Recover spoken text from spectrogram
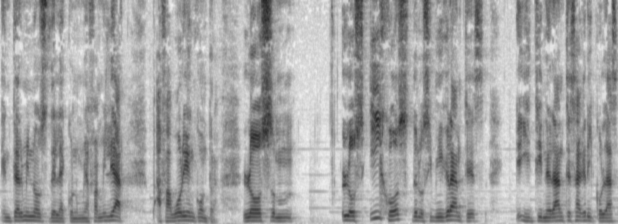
en, términos de la economía familiar, a favor y en contra. Los, mm, los hijos de los inmigrantes itinerantes agrícolas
